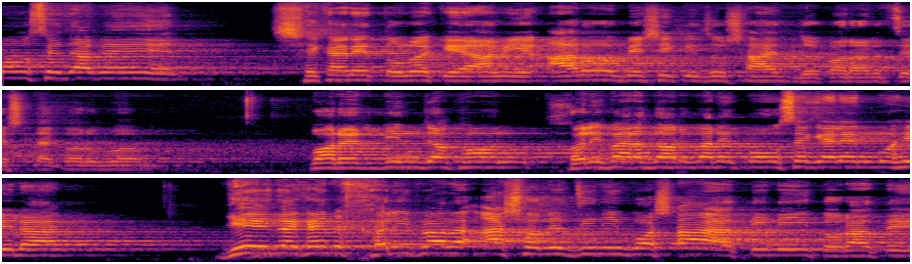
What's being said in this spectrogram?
পৌঁছে যাবে, সেখানে তোমাকে আমি আরও বেশি কিছু সাহায্য করার চেষ্টা করব। পরের দিন যখন খলিফার দরবারে পৌঁছে গেলেন মহিলা, গিয়ে দেখেন খলিফার আসলে যিনি বসা, তিনি তোরাতে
